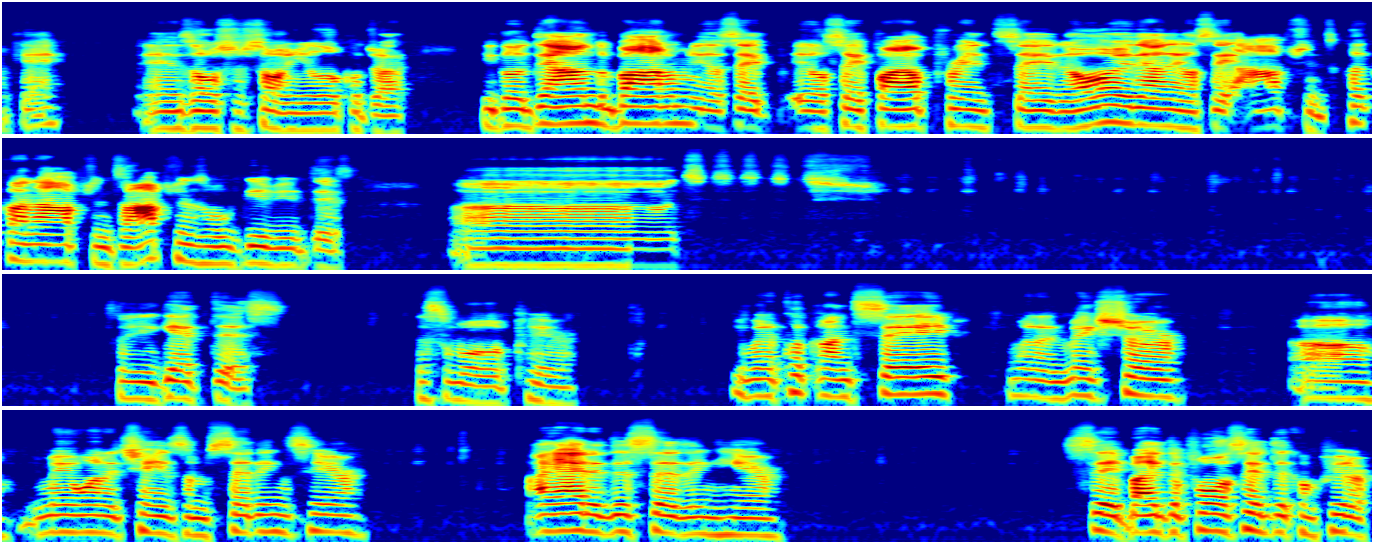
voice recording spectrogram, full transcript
Okay, and it's also showing your local drive. You go down the bottom, it'll say it'll say file print, save, and all the way down it'll say options. Click on options. Options will give you this. Uh, so you get this. This will appear. You want to click on save. You want to make sure. Uh, you may want to change some settings here. I added this setting here. Save by default, save the computer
